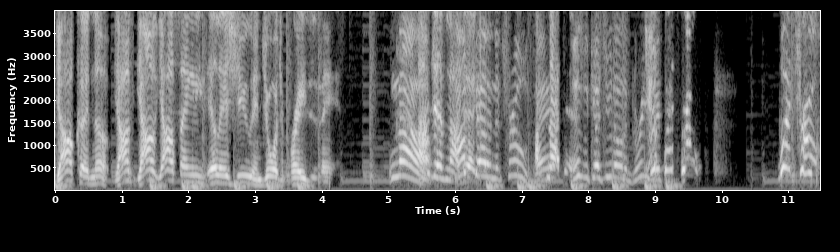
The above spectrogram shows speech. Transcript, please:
Y'all cutting up. Y'all, y'all, y'all saying these LSU and Georgia praises, and No, I'm just not. I'm, just not there. telling the truth, I'm man. not there. Just because you don't agree You, with what truth? What truth?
